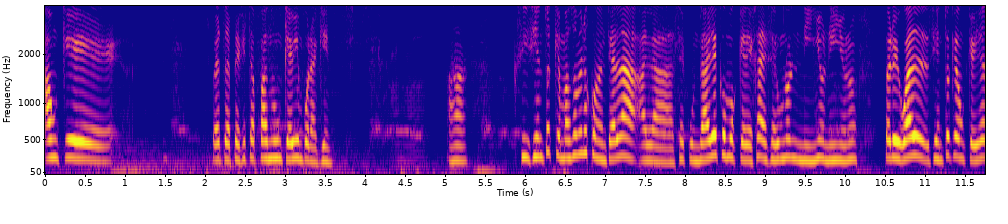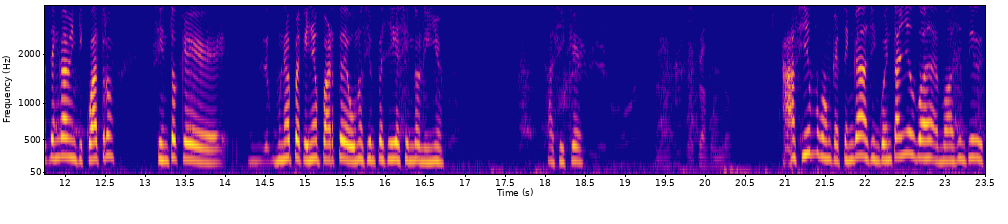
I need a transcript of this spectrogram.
Aunque... Espérate, que está pasando un Kevin por aquí. Ajá sí siento que más o menos cuando entré a la, a la secundaria como que deja de ser uno niño, niño, ¿no? Pero igual siento que aunque ella tenga 24, siento que una pequeña parte de uno siempre sigue siendo niño. Así que... profundo. Ah, sí, aunque tenga 50 años, va, va a sentir.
